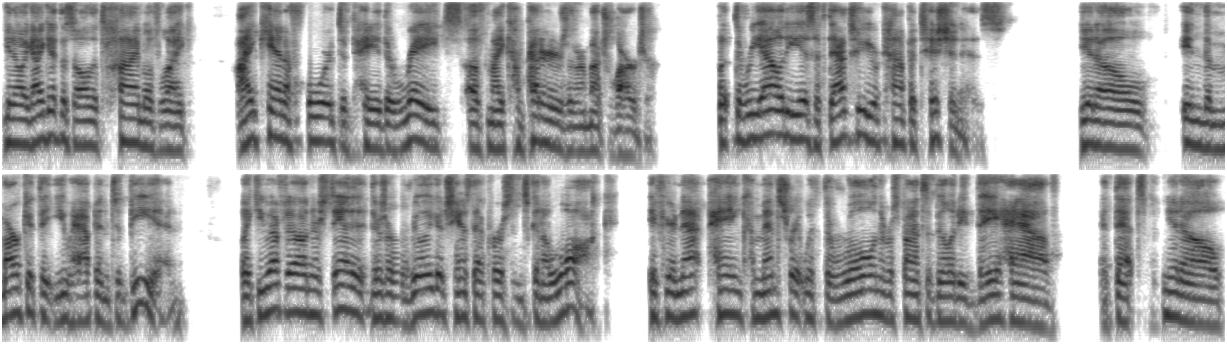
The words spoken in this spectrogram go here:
You know, like I get this all the time of like, I can't afford to pay the rates of my competitors that are much larger. But the reality is, if that's who your competition is, you know, in the market that you happen to be in, like you have to understand that there's a really good chance that person's going to walk if you're not paying commensurate with the role and the responsibility they have at that, you know,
